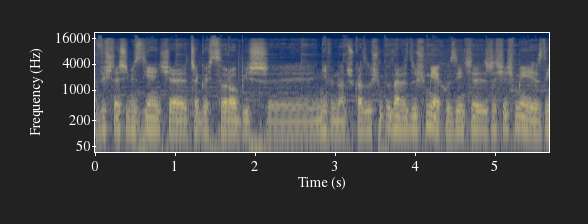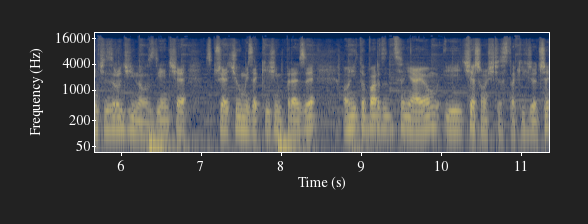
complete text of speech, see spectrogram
wyślesz im zdjęcie czegoś, co robisz, y, nie wiem, na przykład uśm- nawet uśmiechu, zdjęcie, że się śmiejesz, zdjęcie z rodziną, zdjęcie z przyjaciółmi z jakiejś imprezy, oni to bardzo doceniają i cieszą się z takich rzeczy.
